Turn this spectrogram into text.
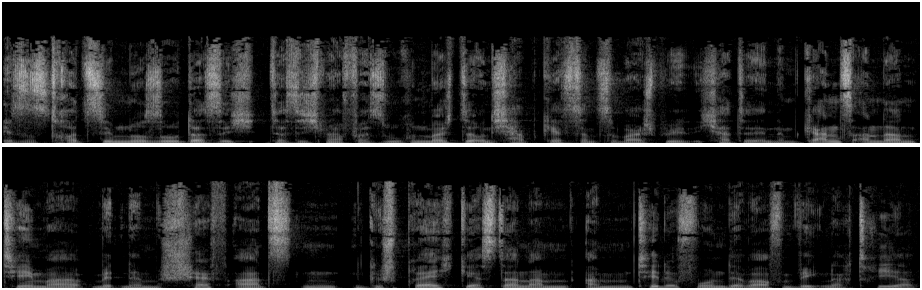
ist es trotzdem nur so, dass ich, dass ich mal versuchen möchte. Und ich habe gestern zum Beispiel, ich hatte in einem ganz anderen Thema mit einem Chefarzt ein Gespräch gestern am, am Telefon, der war auf dem Weg nach Trier,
